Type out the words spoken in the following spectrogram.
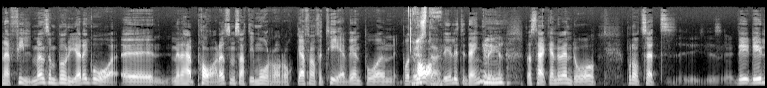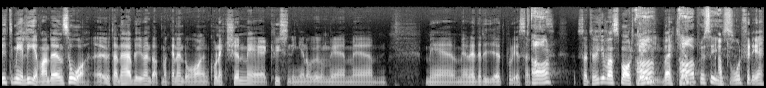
den här filmen som började gå eh, med det här paret som satt i morgonrockar framför tvn på, en, på ett Just hav. det. Det. är lite den grejen. Mm. Fast här kan du ändå på något sätt det, det är ju lite mer levande än så. eh, Utan det här blir ju ändå att man kan ändå ha en connection med kryssningen och med, med, med, med rederiet på det sättet. Ja, Så jag tycker det var en smart Ja. grej, verkligen. Ja, precis. Applåd för det.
